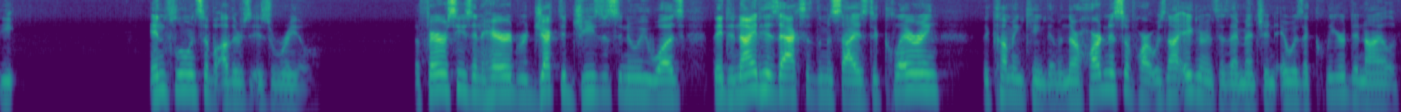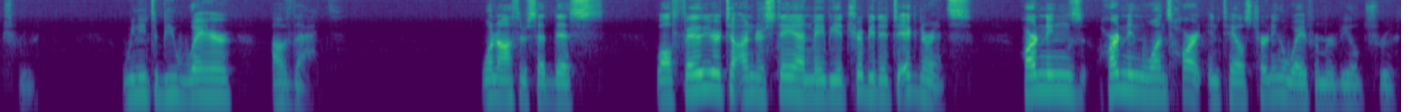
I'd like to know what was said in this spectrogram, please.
The influence of others is real. The Pharisees and Herod rejected Jesus and who he was. They denied his acts as the Messiah, declaring the coming kingdom. And their hardness of heart was not ignorance, as I mentioned, it was a clear denial of truth. We need to beware of that. One author said this while failure to understand may be attributed to ignorance, hardening one's heart entails turning away from revealed truth.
